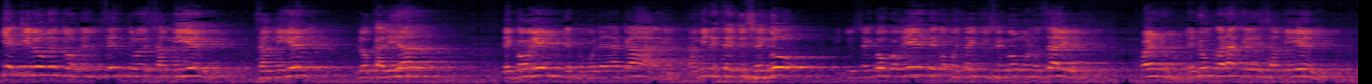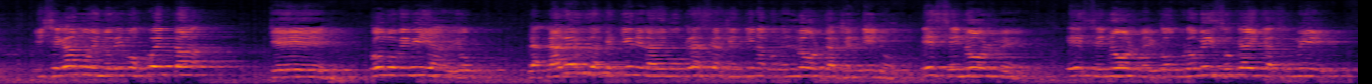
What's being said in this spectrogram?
10 kilómetros del centro de San Miguel. San Miguel, localidad de Corrientes, como la de acá, también está Ituzaingó, Ituzaingó Corrientes, como está Ituzaingó Buenos Aires. Bueno, en un paraje de San Miguel. Y llegamos y nos dimos cuenta que cómo vivían, la, la deuda que tiene la democracia argentina con el norte argentino es enorme, es enorme el compromiso que hay que asumir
